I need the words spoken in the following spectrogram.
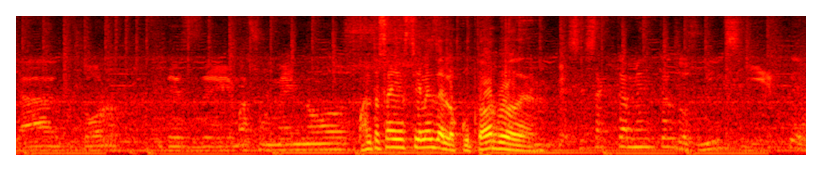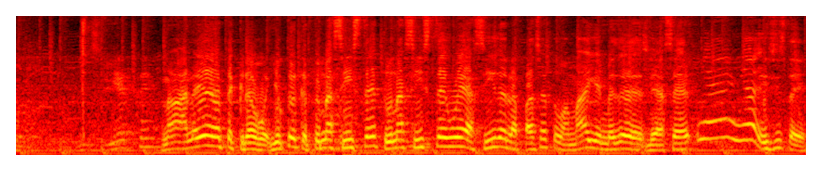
ya locutor desde más o menos. ¿Cuántos años tienes de locutor, brother? Empecé exactamente el 2007, bro. 2007. No, no, yo no te creo, güey. Yo creo que tú naciste, tú naciste, güey, así de la panza de tu mamá y en vez de, de hacer, ña, ña, hiciste.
